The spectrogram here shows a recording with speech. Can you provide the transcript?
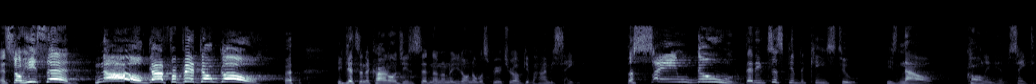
And so he said, No, God forbid, don't go. he gets in the carnal, and Jesus said, No, no, no, you don't know what spirit you're of. Get behind me, Satan. The same dude that he just gave the keys to, he's now calling him Satan.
